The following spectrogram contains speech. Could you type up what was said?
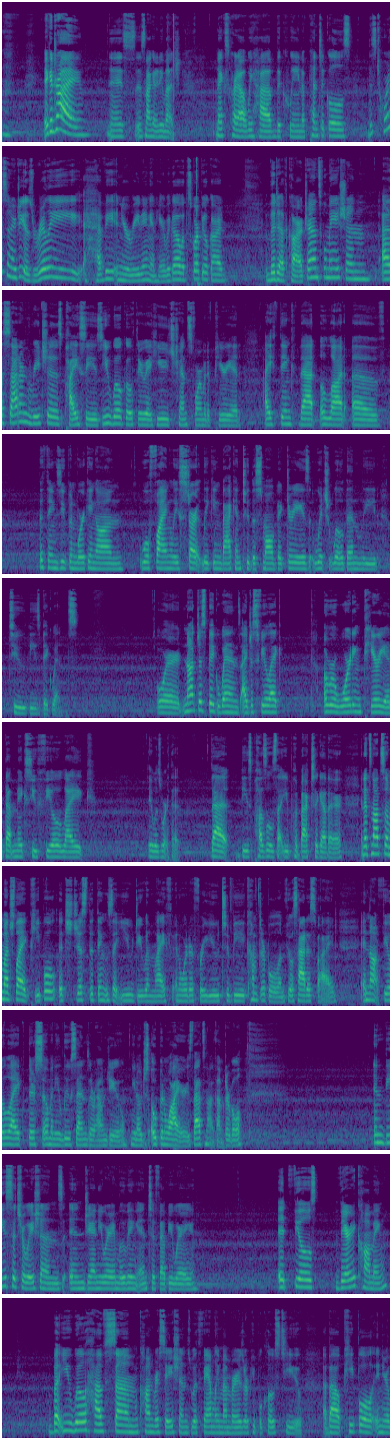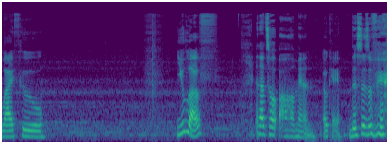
It can try. It's it's not going to do much. Next card out we have the Queen of Pentacles this Taurus energy is really heavy in your reading. And here we go with the Scorpio card. The Death card, transformation. As Saturn reaches Pisces, you will go through a huge transformative period. I think that a lot of the things you've been working on will finally start leaking back into the small victories, which will then lead to these big wins. Or not just big wins, I just feel like a rewarding period that makes you feel like it was worth it. That these puzzles that you put back together, and it's not so much like people, it's just the things that you do in life in order for you to be comfortable and feel satisfied and not feel like there's so many loose ends around you, you know, just open wires. That's not comfortable. In these situations in January moving into February, it feels very calming, but you will have some conversations with family members or people close to you about people in your life who you love. And that's all, oh man, okay. This is a very,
